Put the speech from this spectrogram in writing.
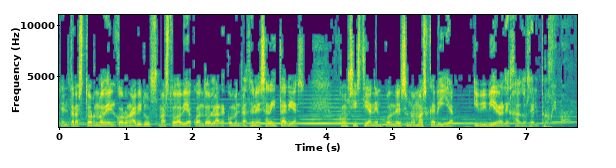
el trastorno del coronavirus, más todavía cuando las recomendaciones sanitarias consistían en ponerse una mascarilla y vivir alejados del prójimo.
